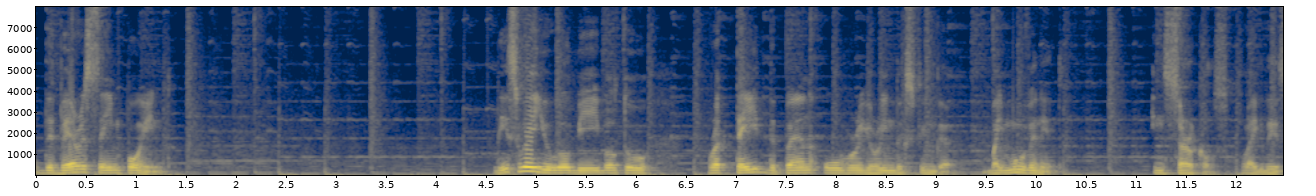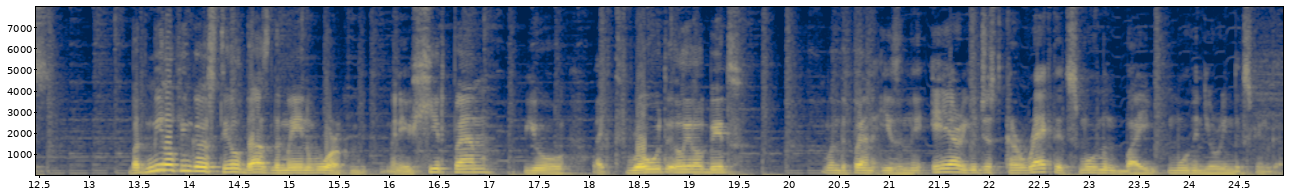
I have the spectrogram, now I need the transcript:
at the very same point. This way you will be able to rotate the pen over your index finger by moving it in circles like this. But middle finger still does the main work. When you hit pen, you like throw it a little bit. When the pen is in the air, you just correct its movement by moving your index finger.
